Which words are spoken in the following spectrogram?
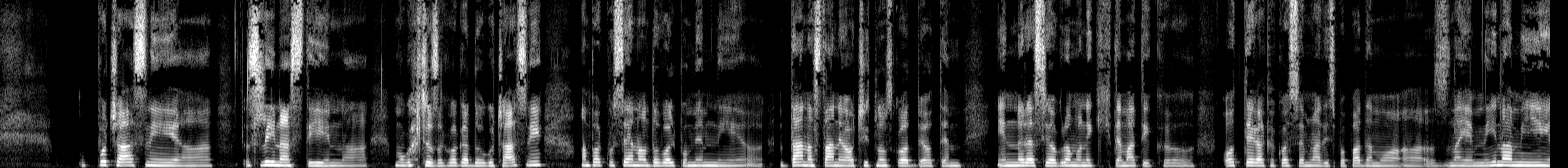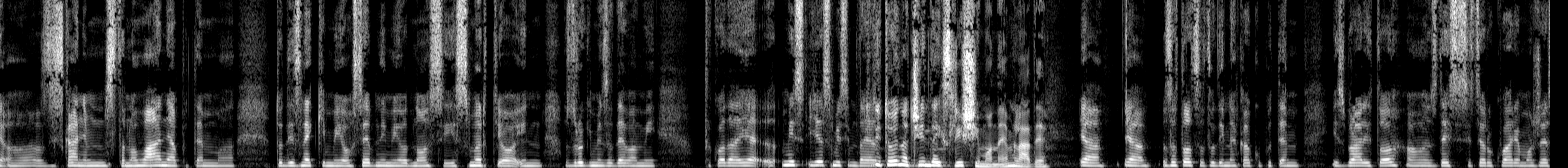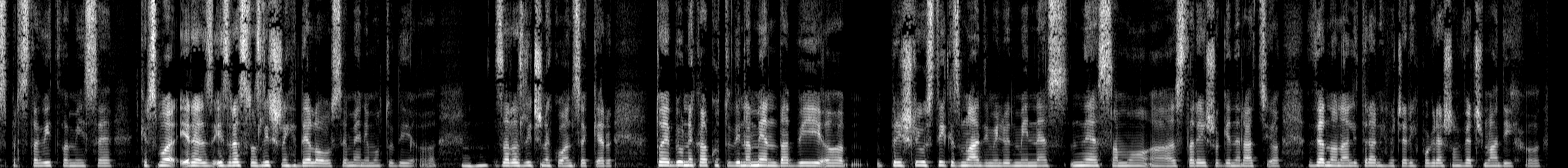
počasni, uh, slinasti in uh, mogoče za koga dolgočasni, ampak vseeno dovolj pomembni, uh, da nastanejo očitno zgodbe o tem. In res je ogromno nekih tematik, uh, od tega, kako se mladi spopadamo uh, z najemninami, uh, z iskanjem stanovanja, potem uh, tudi z nekimi osebnimi odnosi, smrtjo in z drugimi zadevami. Tako da je, mis, jaz mislim, da je. Tudi to je način, da jih slišimo, ne mlade. Ja, ja, zato so tudi nekako potem izbrali to. Zdaj se sicer ukvarjamo že s predstavitvami, se, ker smo iz res različnih delov, se menimo tudi uh, uh -huh. za različne konce, ker to je bil nekako tudi namen, da bi uh, prišli v stik z mladimi ljudmi, ne, ne samo uh, starejšo generacijo. Vedno na literarnih večerjih pogrešam več mladih. Uh,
